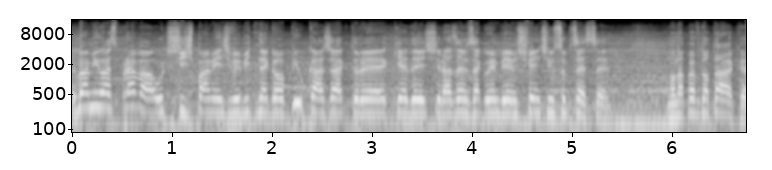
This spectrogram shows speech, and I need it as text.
Chyba miła sprawa uczcić pamięć wybitnego piłkarza, który kiedyś razem z Zagłębiem święcił sukcesy. No na pewno tak. E,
